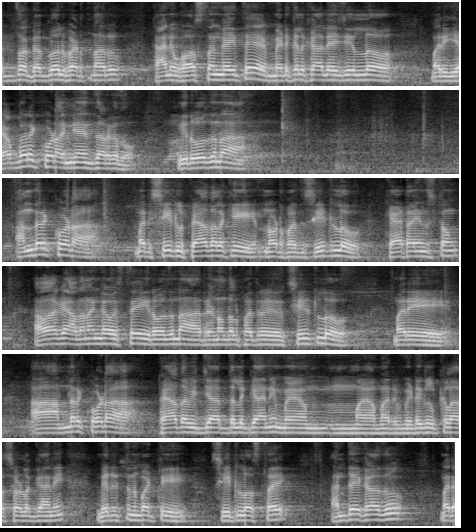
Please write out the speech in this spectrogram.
ఎంతో గగ్గోలు పెడుతున్నారు. కానీ వాస్తవంగా అయితే మెడికల్ కాలేజీల్లో మరి ఎవరికి కూడా అన్యాయం జరగదు. ఈ రోజున అందరికి కూడా మరి సీట్లు పేదలకి నూట పది సీట్లు కేటాయించడం. అలాగే అదనంగా వస్తే ఈ రోజున రెండు వందల పది సీట్లు మరి అందరికి కూడా పేద విద్యార్థులకు కానీ మరి మిడిల్ క్లాస్ వాళ్ళకి కానీ మెరిట్ని బట్టి సీట్లు వస్తాయి. అంతేకాదు మరి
